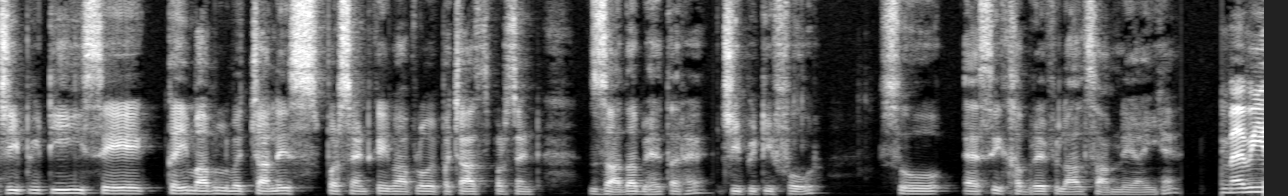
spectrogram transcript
ChatGPT से कई मामलों में 40 परसेंट कई मामलों में 50 परसेंट ज्यादा बेहतर है जीपीटी फोर सो ऐसी खबरें फिलहाल सामने आई हैं ਮੈਂ ਵੀ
